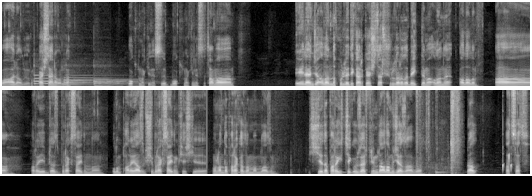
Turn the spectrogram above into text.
Bu hala alıyorum. Kaç tane var lan? Boks makinesi. Boks makinesi. Tamam. Eğlence alanını fullledik arkadaşlar. Şuralara da bekleme alanı alalım. Aa, parayı biraz bıraksaydım lan. Oğlum parayı az bir şey bıraksaydım keşke. Son anda para kazanmam lazım. İşçiye de para gidecek. Özel film de alamayacağız abi. Kral sat sat.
